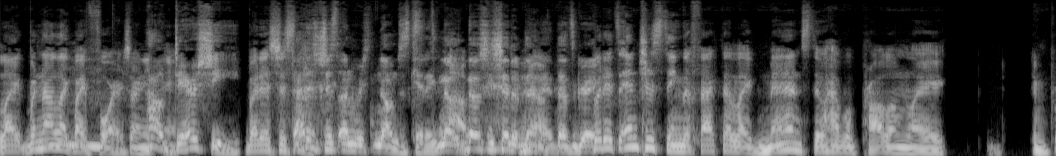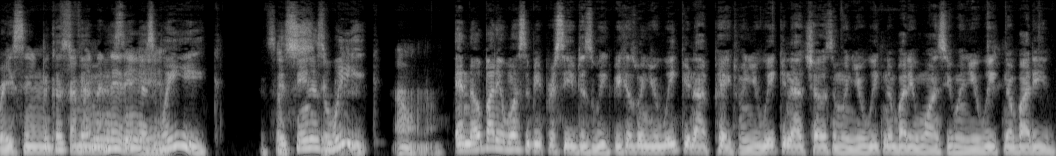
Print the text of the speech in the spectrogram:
Like, but not like by mm. force or anything. How dare she? But it's just, That is just unre- No, I'm just kidding. No, Stop. no, she should have done No. it. That's great. but it's interesting the fact that like men still have a problem like embracing because femininity femininity. is weak. It's, so it's seen as weak. I don't know. And nobody wants to be perceived as weak because when you're weak, you're not picked. When you're weak, you're not chosen. When you're weak, nobody wants you. When you're weak, nobody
